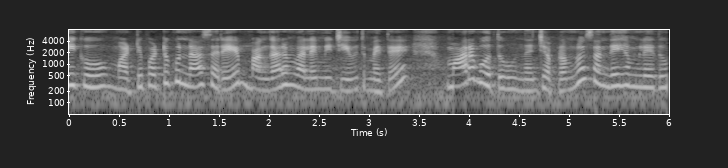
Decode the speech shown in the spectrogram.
మీకు మట్టి పట్టుకున్నా సరే బంగారం వలె మీ జీవితం అయితే మారబోతూ ఉందని చెప్పడంలో సందేహం లేదు.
